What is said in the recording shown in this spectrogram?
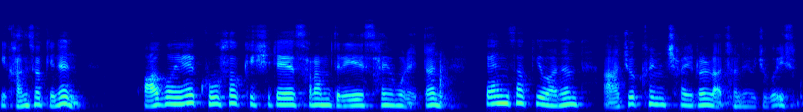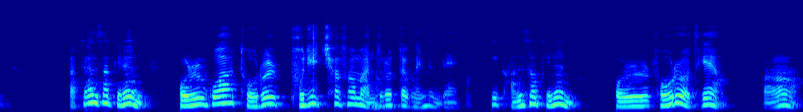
이 간섭기는 과거의 구석기 시대의 사람들이 사용을 했던 뗀석기와는 아주 큰 차이를 나타내주고 있습니다. 자, 뗀석기는 돌과 돌을 부딪혀서 만들었다고 했는데 이 간석기는 돌, 돌을 어떻게 해요? 어,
